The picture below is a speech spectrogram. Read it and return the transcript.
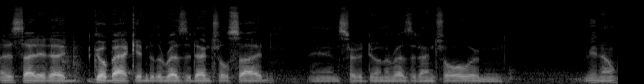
I decided I'd go back into the residential side and started doing the residential and, you know,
